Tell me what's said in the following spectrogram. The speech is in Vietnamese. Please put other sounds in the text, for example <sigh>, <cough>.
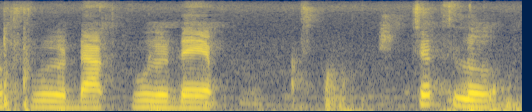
một vừa đặc vừa đẹp chất lượng.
